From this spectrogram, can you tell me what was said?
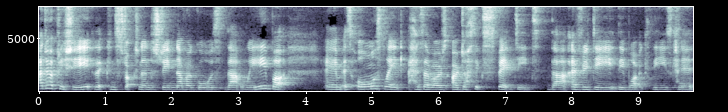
I do appreciate that construction industry never goes that way, but um, it's almost like his hours are just expected that every day they work these kind of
